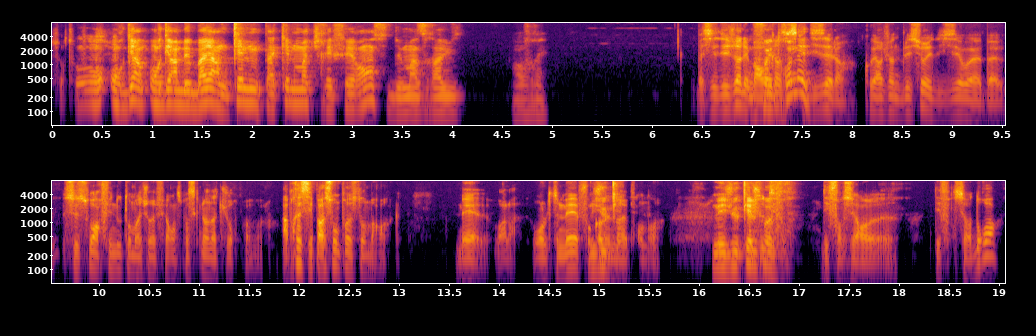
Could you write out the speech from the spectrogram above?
Surtout on, offensif. on regarde, on regarde le Bayern. Quel, t'as quel match référence de Mazraoui En vrai? Bah, c'est déjà les Faut Marocains, être c'est ce qu'ils honnête. disaient là. Quand il revient de blessure, ils disaient ouais, bah, ce soir, fais-nous ton match de référence parce qu'il en a toujours pas. voilà. Après, c'est pas son poste au Maroc. Mais voilà, on le te met, il faut Il quand joue même répondre. Mais il joue quel Il poste? Défenseur, euh, défenseur droit.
